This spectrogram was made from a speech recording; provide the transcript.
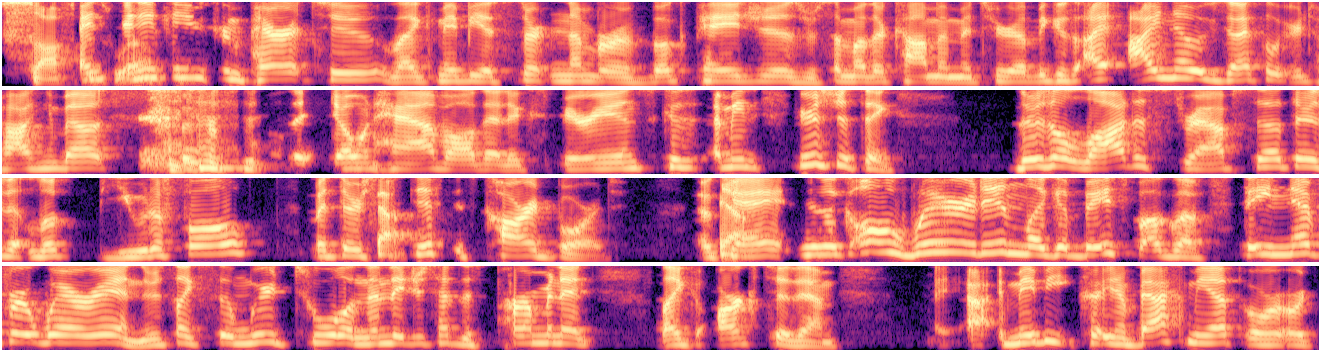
soft and, as well. Anything you compare it to, like maybe a certain number of book pages or some other common material, because I I know exactly what you're talking about, but for people that don't have all that experience, because I mean, here's the thing. there's a lot of straps out there that look beautiful, but they're yeah. stiff as cardboard. Okay. Yeah. You're like, oh, wear it in like a baseball glove. They never wear in. There's like some weird tool, and then they just have this permanent like arc to them. Maybe you know, back me up or, or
